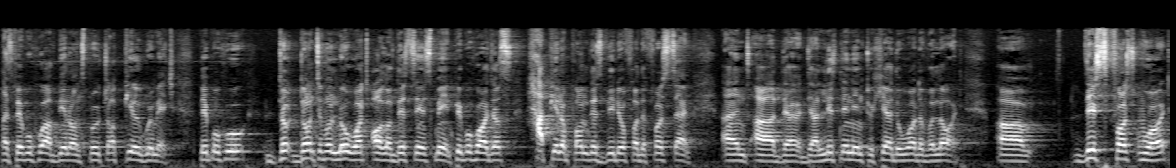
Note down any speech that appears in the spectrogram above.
as people who have been on spiritual pilgrimage, people who don't, don't, even know what all of these things mean, people who are just happening upon this video for the first time and uh, they're, they're, listening in to hear the word of the Lord. Um, this first word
